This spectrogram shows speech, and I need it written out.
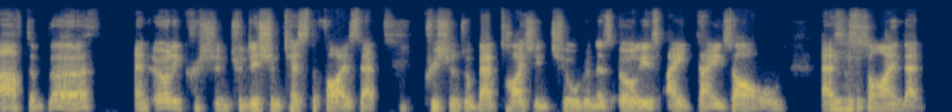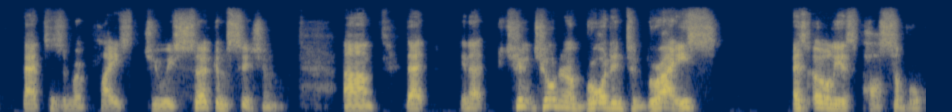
after birth, and early Christian tradition testifies that Christians were baptizing children as early as eight days old as mm-hmm. a sign that baptism replaced Jewish circumcision. Um, that you know, ch- children are brought into grace as early as possible.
